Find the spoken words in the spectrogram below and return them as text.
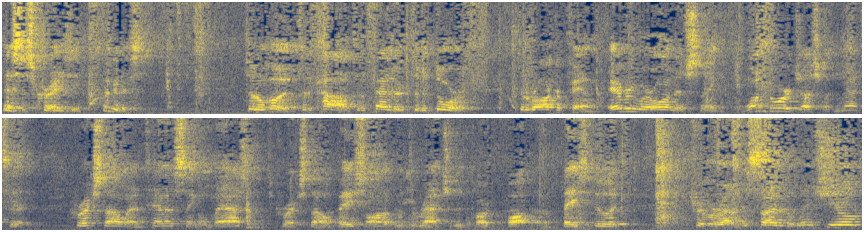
This is crazy. Look at this. To the hood, to the column, to the fender, to the door, to the rocker panel. Everywhere on this thing. One door adjustment and that's it. Correct style antenna, single mast, correct style base on it with the ratcheted part, uh, base to it. Trim around this side of the windshield,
